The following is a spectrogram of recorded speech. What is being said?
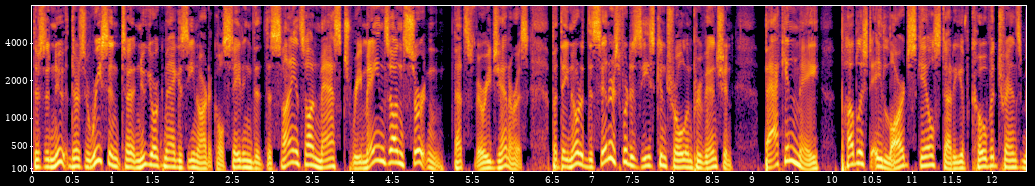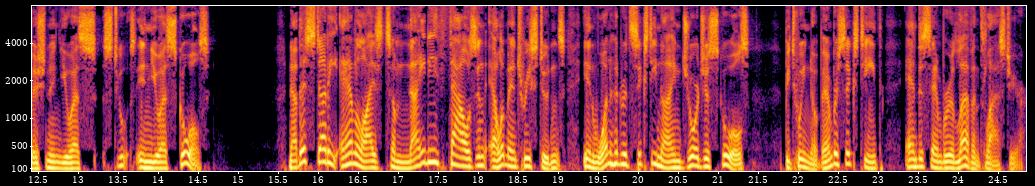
There's a new, there's a recent uh, New York Magazine article stating that the science on masks remains uncertain. That's very generous. But they noted the Centers for Disease Control and Prevention back in May published a large scale study of COVID transmission in U.S. Stu- in U.S. schools. Now, this study analyzed some 90,000 elementary students in 169 Georgia schools between November 16th and December 11th last year.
